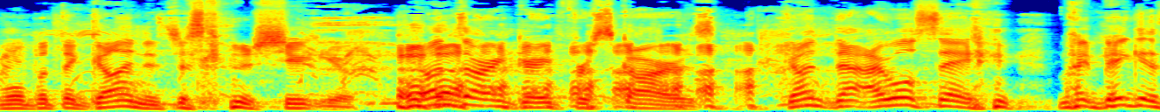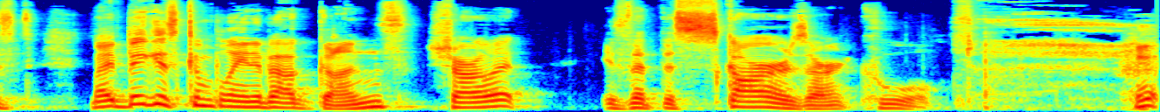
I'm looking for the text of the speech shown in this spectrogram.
Well, but the gun is just going to shoot you. Guns aren't great for scars. Gun. That, I will say, my biggest my biggest complaint about guns, Charlotte, is that the scars aren't cool.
